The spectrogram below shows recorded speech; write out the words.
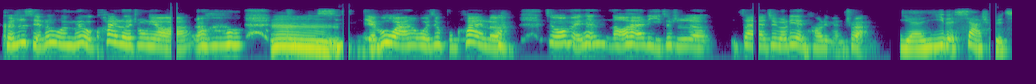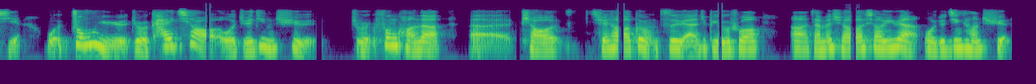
可是写论文没有快乐重要啊。然后，嗯，写不完我就不快乐，就我每天脑海里就是在这个链条里面转。研一的下学期，我终于就是开窍了，我决定去就是疯狂的呃调。学校的各种资源，就比如说，呃，咱们学校的校医院，我就经常去。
